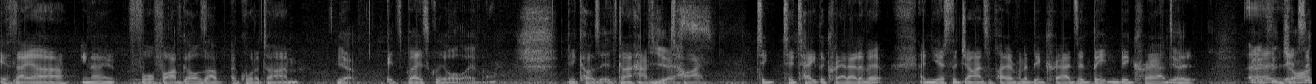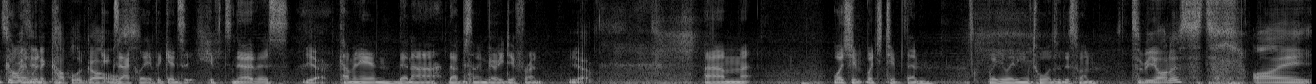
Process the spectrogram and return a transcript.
if they are you know four or five goals up at quarter time, Yeah. it's basically all over because it's going to have to Yes. be tight to, to take the crowd out of it. And yes, the Giants have played in front of big crowds; they've beaten big crowds, Yeah. but. But if the uh, Giants are within a couple of goals- exactly. If it gets, if it's nervous, Yeah. coming in, then uh, that's something very different. Yeah. Um, what's your what's your tip then? Where are you leaning towards with this one? To be honest, I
